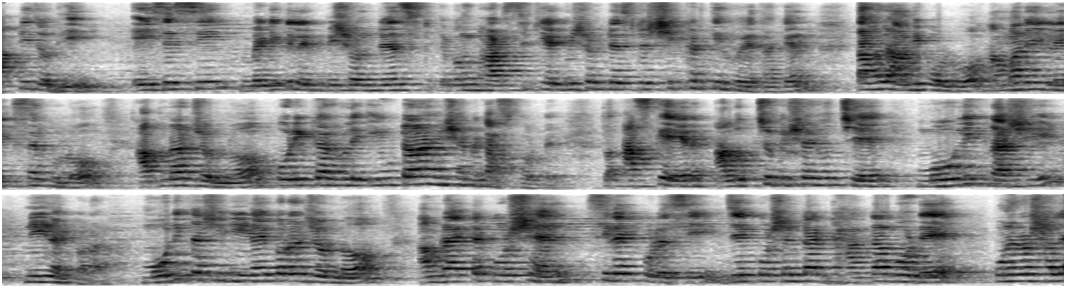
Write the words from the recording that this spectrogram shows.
আপনি যদি এইচএসসি মেডিকেল এডমিশন টেস্ট এবং ভার্সিটি এডমিশন টেস্টের শিক্ষার্থী হয়ে থাকেন, তাহলে আমি বলব আমার এই লেকচারগুলো আপনার জন্য পরীক্ষার হলে ইউটার্ন হিসাবে কাজ করবে। তো আজকের আলোচ্য বিষয় হচ্ছে মৌলিক রাশি নির্ণয় করা। মৌলিক রাশি নির্ণয় করার জন্য আমরা একটা কোশ্চেন সিলেক্ট করেছি। যে কোশ্চেনটা ঢাকা বোর্ডে পনেরো সালে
